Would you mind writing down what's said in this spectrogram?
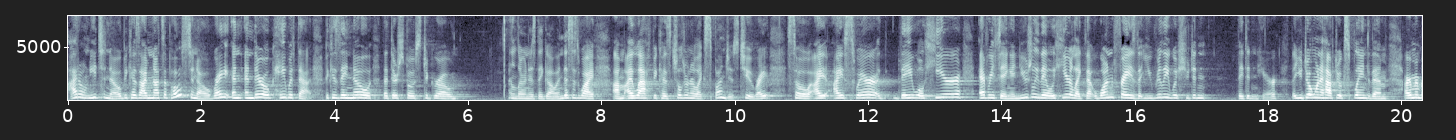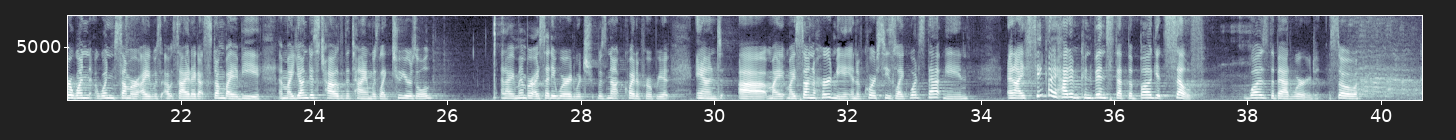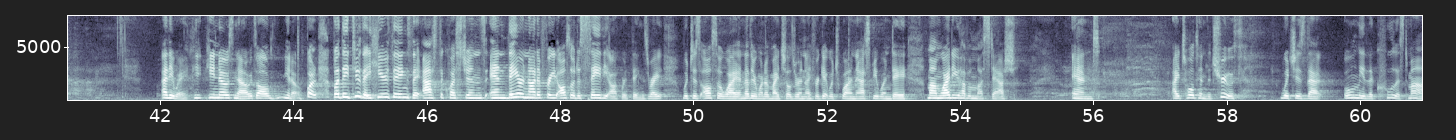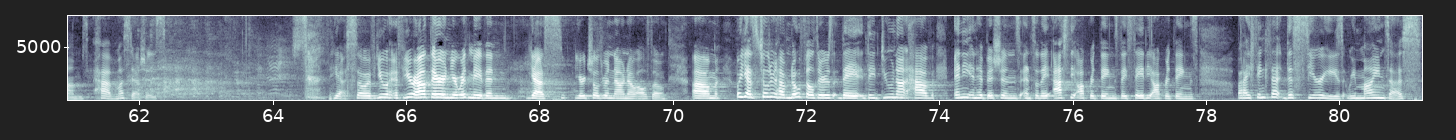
I don't need to know because I'm not supposed to know, right? And, and they're okay with that because they know that they're supposed to grow and learn as they go. And this is why um, I laugh because children are like sponges too, right? So I, I swear they will hear everything, and usually they will hear like that one phrase that you really wish you didn't. They didn't hear that you don't want to have to explain to them. I remember one one summer I was outside. I got stung by a bee, and my youngest child at the time was like two years old and I remember I said a word which was not quite appropriate. And uh, my, my son heard me, and of course he's like, What's that mean? And I think I had him convinced that the bug itself was the bad word. So, anyway, he, he knows now. It's all, you know. But, but they do. They hear things, they ask the questions, and they are not afraid also to say the awkward things, right? Which is also why another one of my children, I forget which one, asked me one day, Mom, why do you have a mustache? And I told him the truth, which is that only the coolest moms have mustaches. yes, so if, you, if you're out there and you're with me, then yes, your children now know also. Um, but yes, children have no filters. They, they do not have any inhibitions, and so they ask the awkward things, they say the awkward things. But I think that this series reminds us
